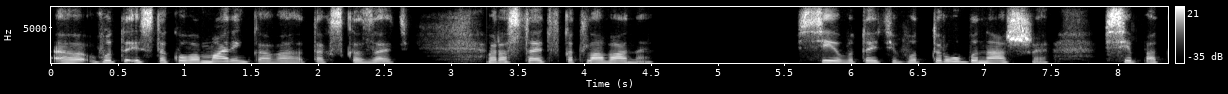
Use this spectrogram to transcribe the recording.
э, вот из такого маленького, так сказать, вырастает в котлованы. Все вот эти вот трубы наши, все под,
